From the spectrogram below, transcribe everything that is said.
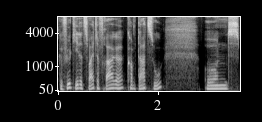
gefühlt jede zweite Frage kommt dazu. Und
